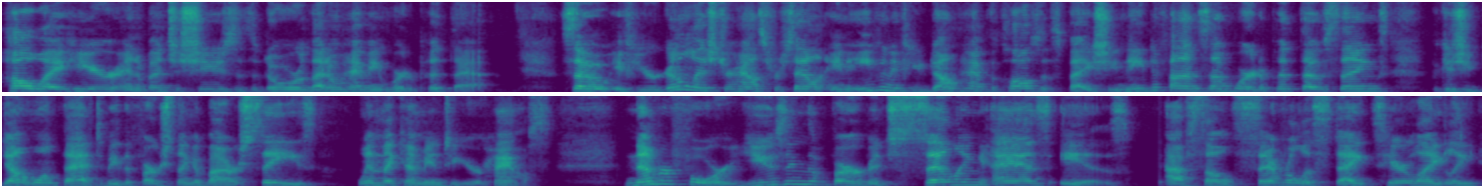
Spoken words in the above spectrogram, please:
hallway here and a bunch of shoes at the door. They don't have anywhere to put that. So if you're going to list your house for sale, and even if you don't have the closet space, you need to find somewhere to put those things because you don't want that to be the first thing a buyer sees when they come into your house. Number four, using the verbiage selling as is. I've sold several estates here lately,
